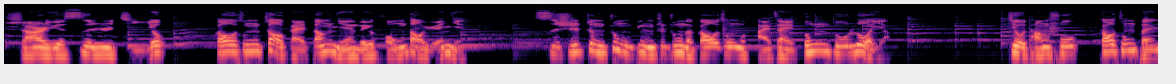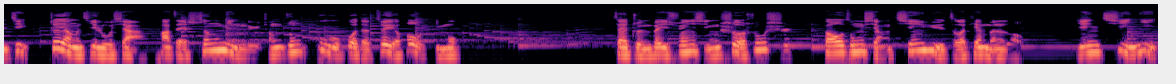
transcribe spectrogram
十二月四日己酉，高宗诏改当年为弘道元年。此时正重病之中的高宗还在东都洛阳，《旧唐书·高宗本纪》这样记录下他在生命旅程中度过的最后一幕：在准备宣行赦书时，高宗想亲御则天门楼，因气逆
